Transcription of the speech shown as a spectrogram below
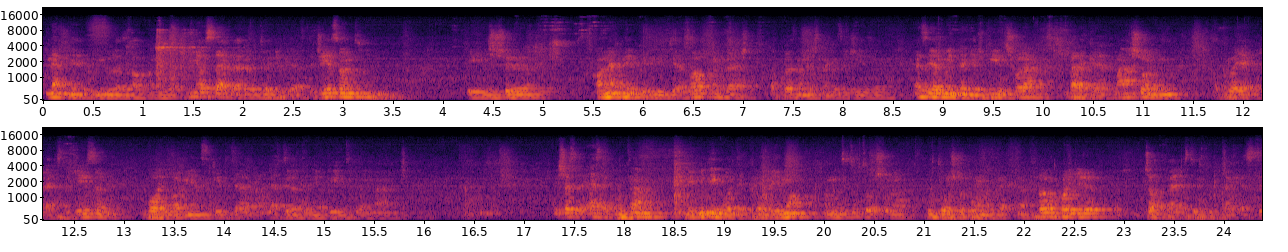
net nélkül ül az alkalmazás. Mi a szerverről töltjük le ezt a JSON-t, és ha net nélkül indítja az alkalmazást, akkor ez nem lesz meg ez a JSON. Ezért minden egyes build során bele kellett másolnunk a projektre ezt a JSON, vagy valamilyen scripttel letölteni a buildben És ez, ezek után még mindig volt egy probléma, amit az utolsó, utolsó hónap vettem fel, hogy csak fejlesztők tudták ezt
